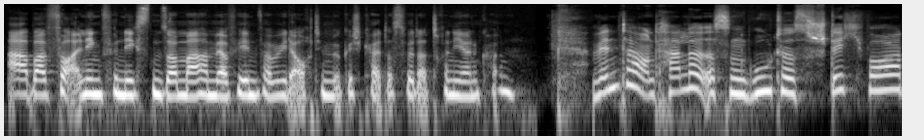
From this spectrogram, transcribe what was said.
Aber vor allen Dingen für nächsten Sommer haben wir auf jeden Fall wieder auch die Möglichkeit, dass wir da trainieren können. Winter und Halle ist ein gutes Stichwort.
